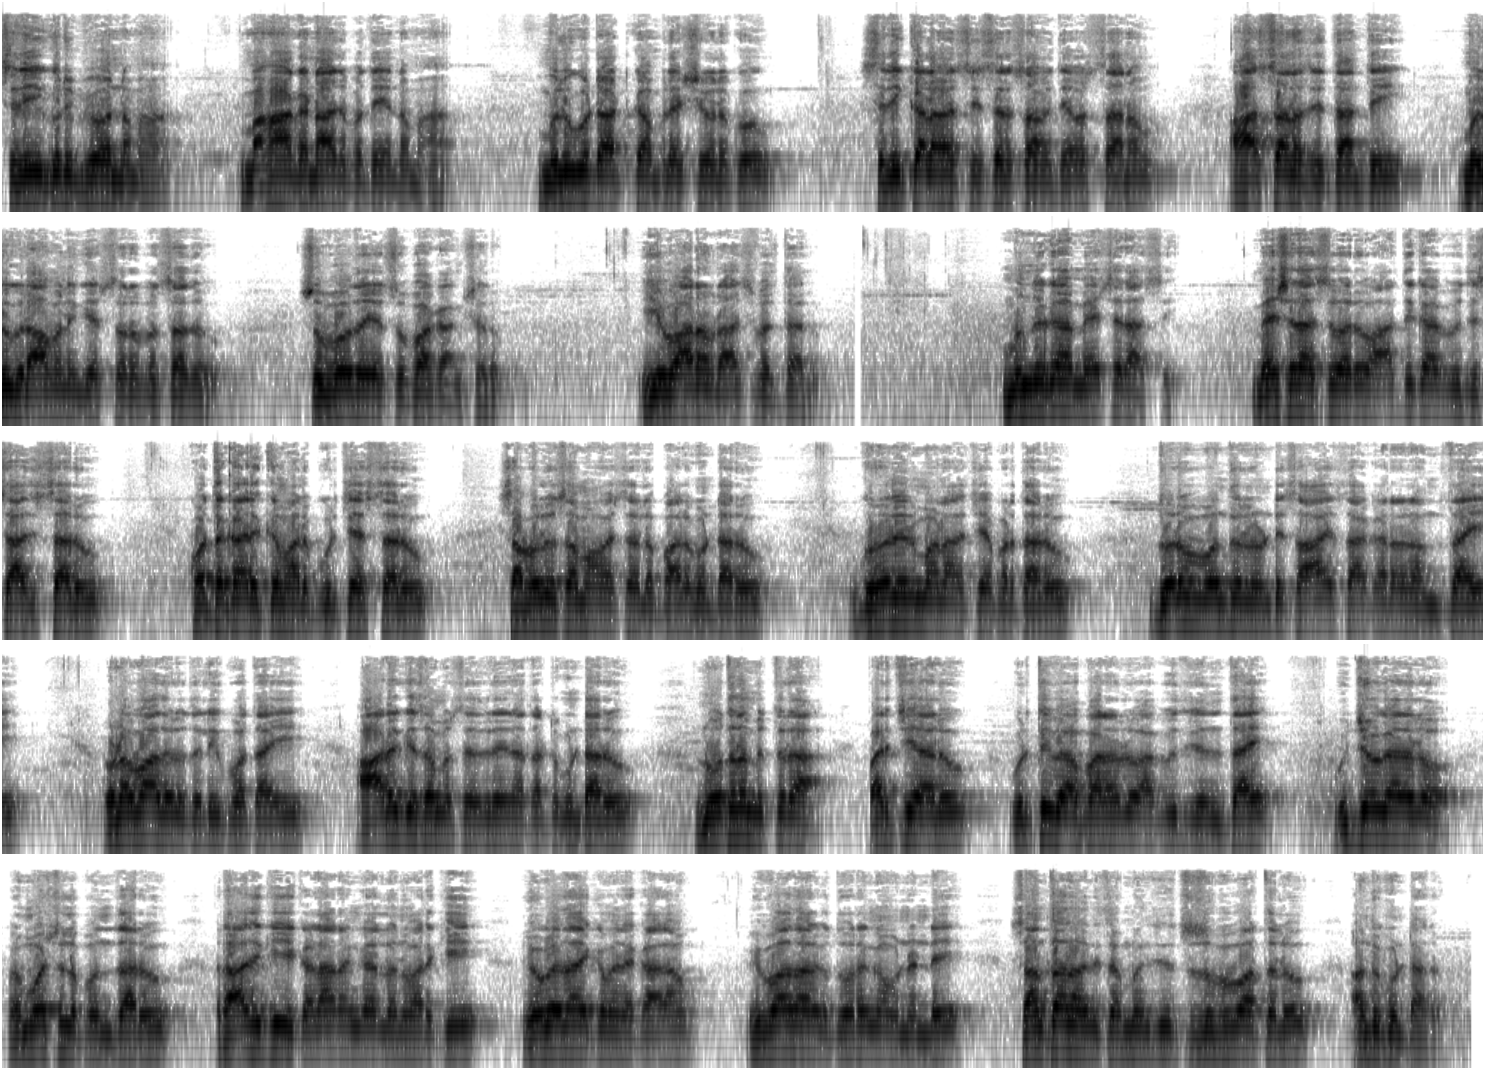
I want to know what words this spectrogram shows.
శ్రీ గురుభ్యో నమ మహాగణాధిపతే నమ. ములుగు డాట్ కాం ప్రేక్షకులకు శ్రీకాళహస్తీశ్వర స్వామి దేవస్థానం ఆస్థాన సిద్ధాంతి ములుగు రామలింగేశ్వర ప్రసాద్ శుభోదయ శుభాకాంక్షలు. ఈ వారం రాశి ఫలితాలు. ముందుగా మేషరాశి. మేషరాశి వారు ఆర్థికాభివృద్ధి సాధిస్తారు కొత్త కార్యక్రమాలు పూర్తి చేస్తారు సభలు సమావేశాల్లో పాల్గొంటారు గృహ నిర్మాణాలు చేపడతారు దూరపు బంధువుల నుండి సహాయ సహకారాలు అందుతాయి రుణబాధలు తొలగిపోతాయి ఆరోగ్య సమస్యలు ఎదురైనా తట్టుకుంటారు. నూతన మిత్రుల పరిచయాలు వృత్తి వ్యాపారాలు అభివృద్ధి చెందుతాయి. ఉద్యోగాలలో ప్రమోషన్లు పొందుతారు. రాజకీయ కళారంగాల్లోని వారికి యోగదాయకమైన కాలం. వివాదాలకు దూరంగా ఉండండి. సంతానానికి సంబంధించి శుభవార్తలు అందుకుంటారు.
